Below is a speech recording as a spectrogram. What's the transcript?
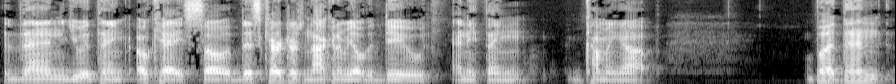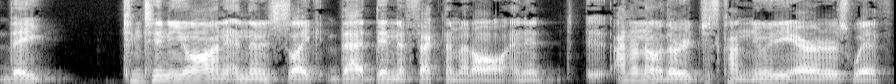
then you would think, okay, so this character is not going to be able to do anything coming up. But then they continue on and there's like, that didn't affect them at all. And it, it I don't know, there were just continuity errors with,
